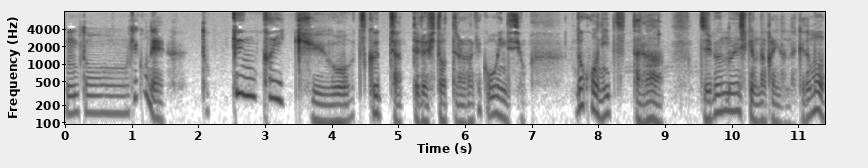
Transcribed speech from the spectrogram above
うんと、結構ね、権階級を作っちゃってる人ってのが結構多いんですよ。どこにっつったら、自分の意識の中になんだけども、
